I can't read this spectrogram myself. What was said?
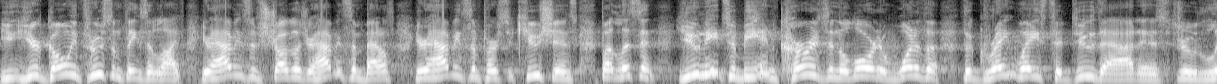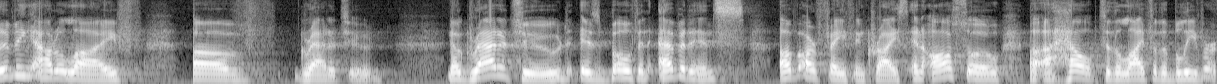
you, you're going through some things in life. You're having some struggles. You're having some battles. You're having some persecutions. But listen, you need to be encouraged in the Lord. And one of the, the great ways to do that is through living out a life of gratitude. Now, gratitude is both an evidence of our faith in Christ and also a help to the life of the believer.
